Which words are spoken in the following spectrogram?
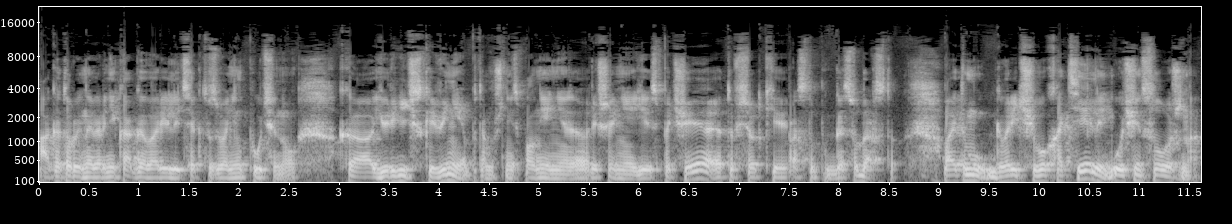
о которой наверняка говорили те, кто звонил Путину, к юридической вине, потому что неисполнение решения ЕСПЧ – это все-таки проступок государства. Поэтому говорить, чего хотели, хотели, очень сложно.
